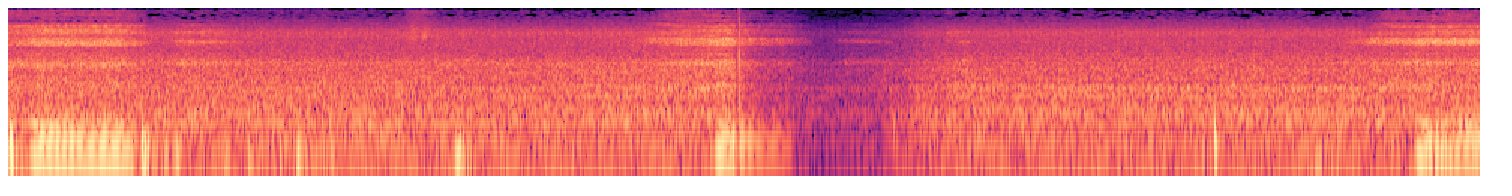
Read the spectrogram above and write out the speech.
Mm-hmm. mm-hmm.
